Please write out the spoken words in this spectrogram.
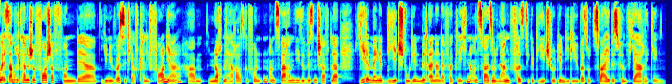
US-amerikanische Forscher von der University of California haben noch mehr herausgefunden. Und zwar haben diese Wissenschaftler jede Menge Diätstudien miteinander verglichen. Und zwar so langfristige Diätstudien, die, die über so zwei bis fünf Jahre gingen.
